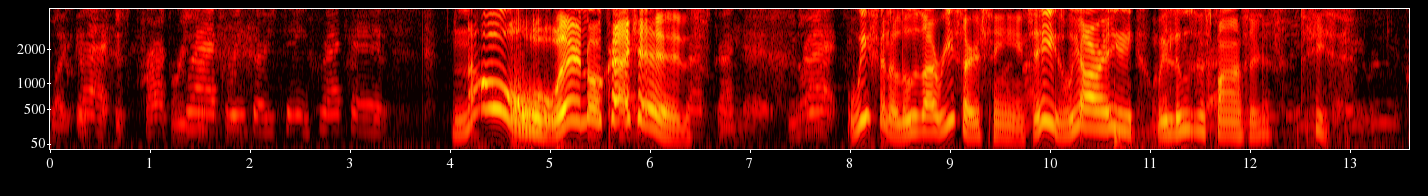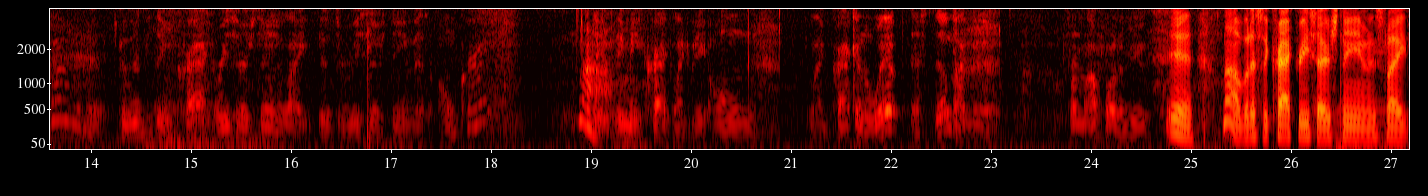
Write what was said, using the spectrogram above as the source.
Like Crack. it's it's crack research. Crack team. research team. Crackhead. No, there ain't no crackheads. Crackhead. You know Crack. We finna lose our research team. Jeez, we already we When they say losing sponsors. research Jesus. that ain't really a compliment. 'Cause if you think crack research team, like, is the research team that's on crack? Nah. They, they mean crack like they own, like crack in the whip. That's still not good, from my point of view. Yeah, no, but it's a crack research team. It's like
